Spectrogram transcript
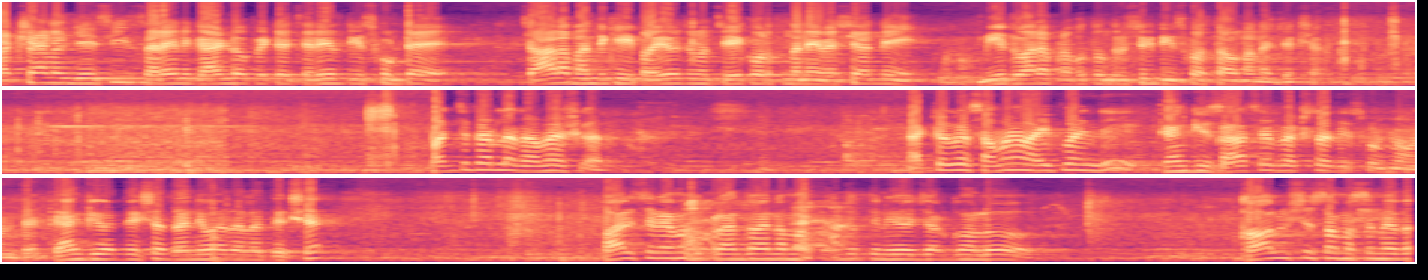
ప్రక్షాళన చేసి సరైన గాడిలో పెట్టే చర్యలు తీసుకుంటే చాలా మందికి ప్రయోజనం చేకూరుతుందనే విషయాన్ని మీ ద్వారా ప్రభుత్వం దృష్టికి తీసుకొస్తా ఉన్నాను అధ్యక్ష. పంచకర్ల రమేష్ గారు యాక్చువల్గా సమయం అయిపోయింది. థ్యాంక్ యూ కాసేపు ఎక్స్ట్రా తీసుకుంటున్నాం అంతే. థ్యాంక్ యూ అధ్యక్ష. ధన్యవాదాలు అధ్యక్ష. పారిశ్రామిక ప్రాంతమైన మా పొందుర్తి నియోజకవర్గంలో కాలుష్య సమస్య మీద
